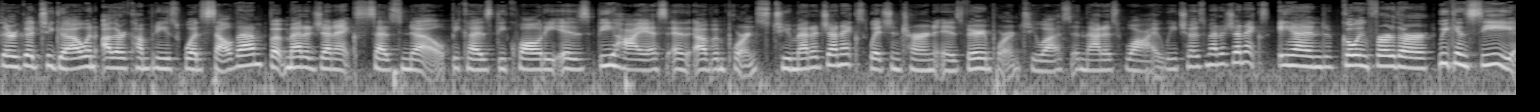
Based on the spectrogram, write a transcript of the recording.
they're good to go and other companies would sell them, but Metagenics says no because the quality is the highest and of importance to Metagenics, which in turn is very important to us, and that is why we chose Metagenics. And going further, we can see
